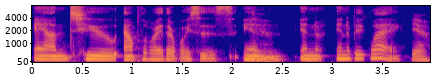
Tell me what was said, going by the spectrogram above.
and to amplify their voices in yeah. in in a big way. Yeah.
